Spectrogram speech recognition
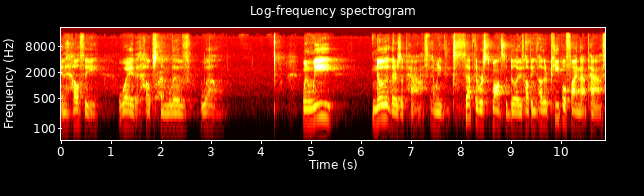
in a healthy way that helps them live well. When we know that there's a path and we accept the responsibility of helping other people find that path,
